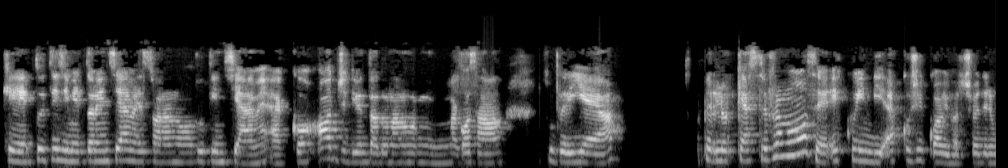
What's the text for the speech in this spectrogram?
che tutti si mettono insieme e suonano tutti insieme. Ecco, oggi è diventata una, una cosa super yeah per le orchestre famose e quindi eccoci qua, vi faccio vedere.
